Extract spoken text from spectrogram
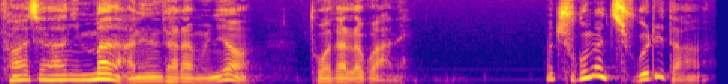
선하신 하나님만 아는 사람은요 도와달라고 안 해. 죽으면 죽으리다.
